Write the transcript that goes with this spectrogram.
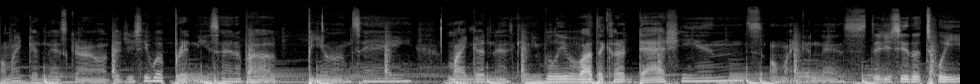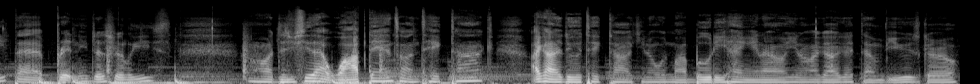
Oh my goodness, girl. Did you see what Britney said about Beyonce? My goodness, can you believe about the Kardashians? Oh my goodness. Did you see the tweet that Britney just released? Oh, did you see that WAP dance on TikTok? I gotta do a TikTok, you know, with my booty hanging out. You know, I gotta get them views, girl.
